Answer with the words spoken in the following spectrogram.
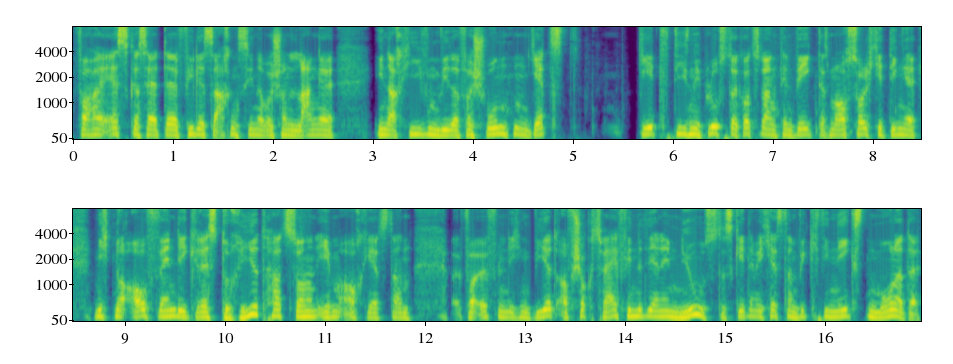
VHS-Kassette. Viele Sachen sind aber schon lange in Archiven wieder verschwunden. Jetzt geht Disney Plus da Gott sei Dank den Weg, dass man auch solche Dinge nicht nur aufwendig restauriert hat, sondern eben auch jetzt dann äh, veröffentlichen wird. Auf Shock 2 findet ihr eine News. Das geht nämlich jetzt dann wirklich die nächsten Monate.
